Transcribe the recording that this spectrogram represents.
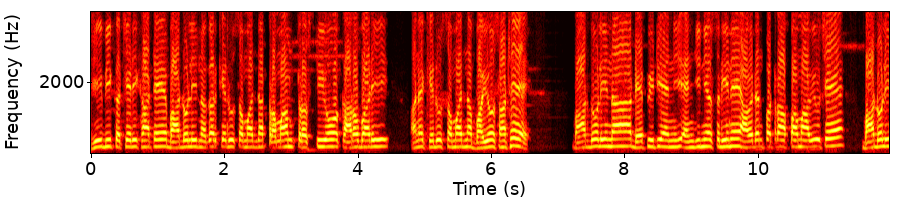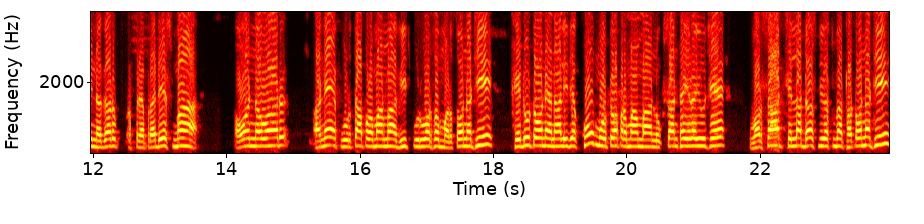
જીબી કચેરી ખાતે બારડોલી નગર ખેડૂત સમાજના તમામ ટ્રસ્ટીઓ, કારોબારી અને ખેડૂત સમાજના ભાઈઓ સાથે બારડોલીના ડેપ્યુટી એન્જિનિયરશ્રીને આવેદનપત્ર આપવામાં આવ્યું છે. બારડોલી નગર પ્ર- પ્રદેશમાં અવનવર અને પૂરતા પ્રમાણમાં વીજ પુરવઠો મળતો નથી. ખેડૂતોને એના લીધે ખૂબ મોટા પ્રમાણમાં નુકસાન થઈ રહ્યું છે. વરસાદ છેલ્લા દસ દિવસમાં થતો નથી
